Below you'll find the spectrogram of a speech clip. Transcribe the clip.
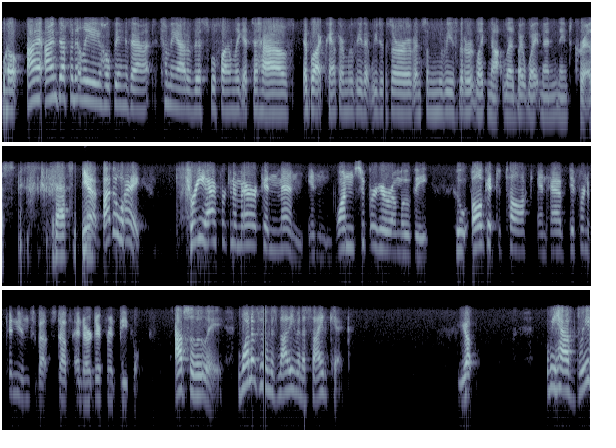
Well, I, I'm definitely hoping that coming out of this, we'll finally get to have a Black Panther movie that we deserve, and some movies that are like not led by white men named Chris. That's Yeah. By the way, three African American men in one superhero movie who all get to talk and have different opinions about stuff and are different people. absolutely one of whom is not even a sidekick. Yep. We have briefly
